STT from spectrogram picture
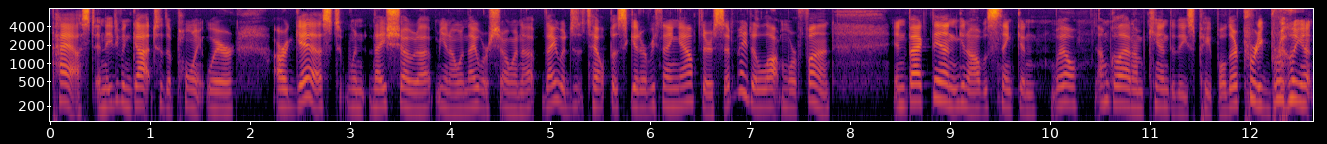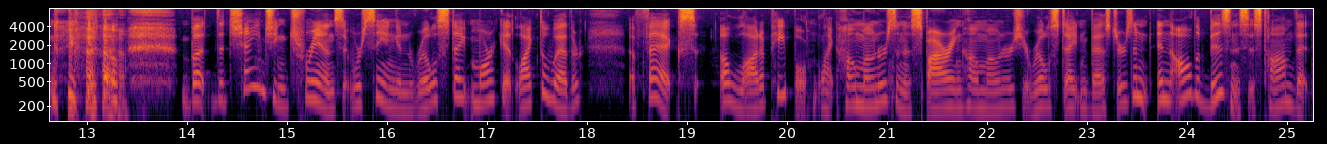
passed and it even got to the point where our guests when they showed up you know when they were showing up they would just help us get everything out there so it made it a lot more fun and back then, you know, I was thinking, well, I'm glad I'm kin to these people. They're pretty brilliant, you know. but the changing trends that we're seeing in the real estate market, like the weather, affects a lot of people, like homeowners and aspiring homeowners, your real estate investors, and, and all the businesses, Tom, that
